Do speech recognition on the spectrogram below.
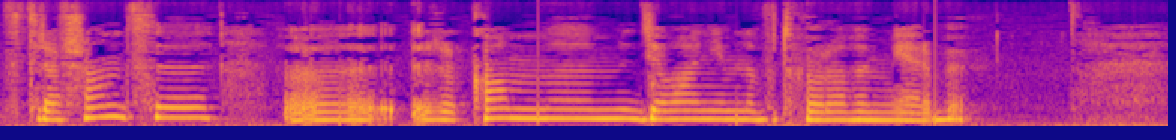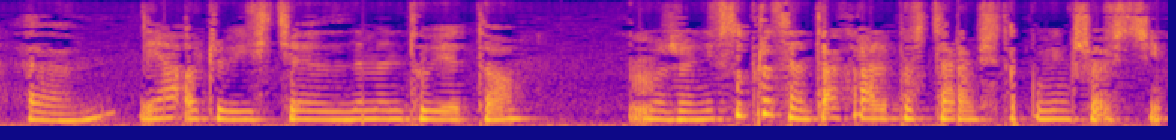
straszący e, rzekomym działaniem nowotworowym yerby. Ja oczywiście zdementuję to, może nie w 100%, ale postaram się tak w większości.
